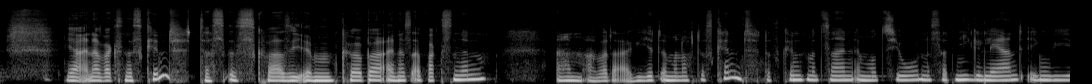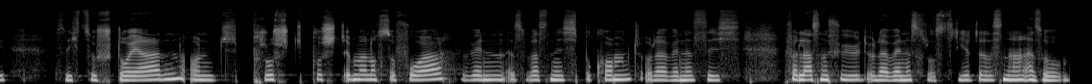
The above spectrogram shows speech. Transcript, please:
ja, ein erwachsenes Kind, das ist quasi im Körper eines Erwachsenen. Ähm, aber da agiert immer noch das Kind. Das Kind mit seinen Emotionen. Es hat nie gelernt, irgendwie sich zu steuern und pusht, pusht immer noch so vor, wenn es was nicht bekommt oder wenn es sich verlassen fühlt oder wenn es frustriert ist. Ne? Also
